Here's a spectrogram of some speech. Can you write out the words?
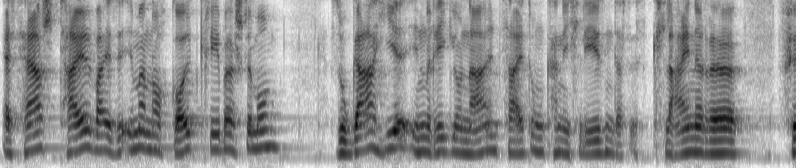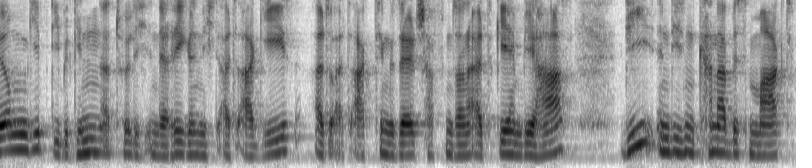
Es herrscht teilweise immer noch Goldgräberstimmung. Sogar hier in regionalen Zeitungen kann ich lesen, dass es kleinere Firmen gibt, die beginnen natürlich in der Regel nicht als AGs, also als Aktiengesellschaften, sondern als GmbHs, die in diesem Cannabismarkt,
